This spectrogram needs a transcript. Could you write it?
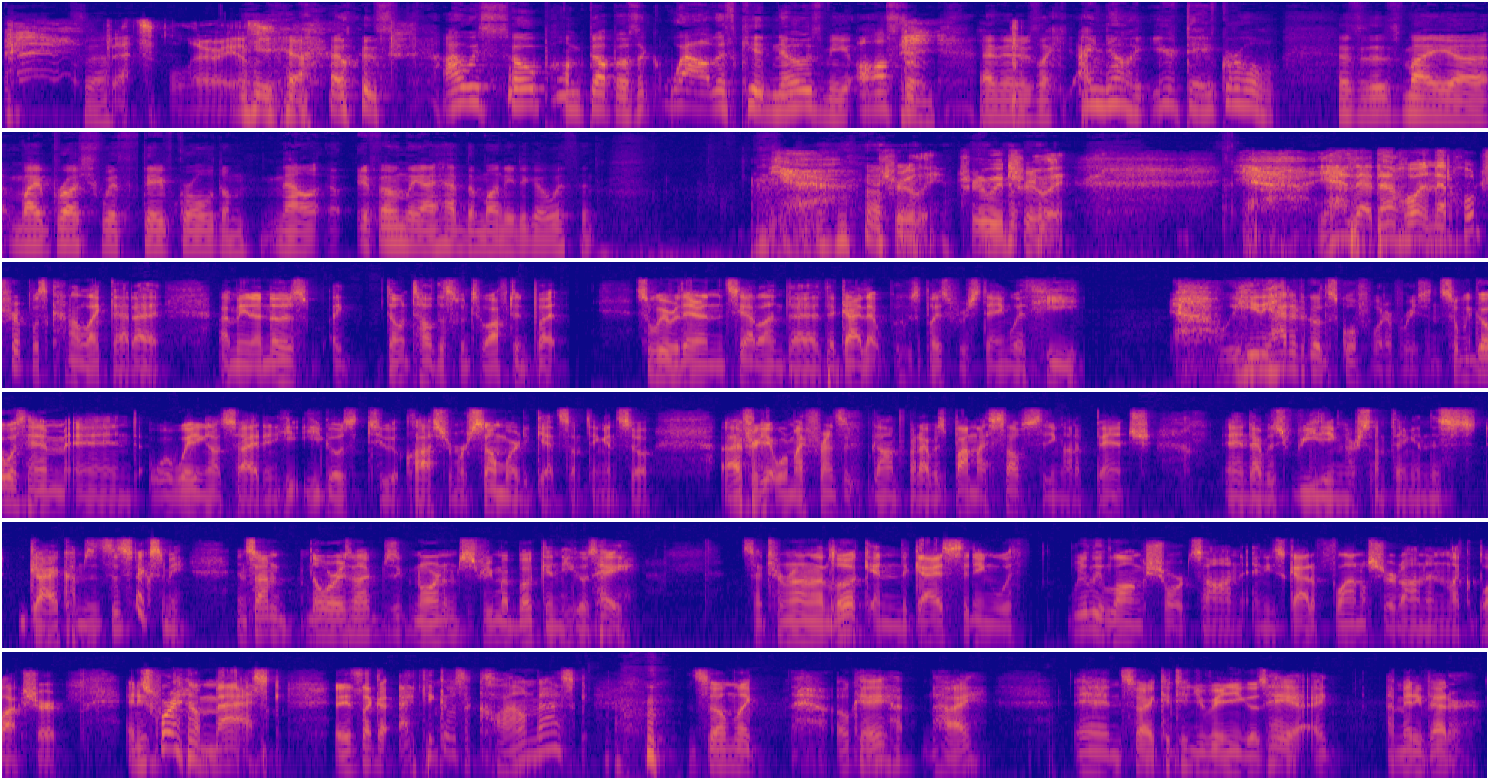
So. That's hilarious. Yeah, I was I was so pumped up. I was like, "Wow, this kid knows me, awesome!" And then it was like, "I know it. You're Dave Grohl." This is my uh, my brush with Dave Grohldom. Now, if only I had the money to go with it. Yeah, truly, truly, truly. Yeah, yeah. That that whole and that whole trip was kind of like that. I, I mean, I know there's. I don't tell this one too often, but so we were there in Seattle, and the the guy that whose place we were staying with, he he had to go to school for whatever reason. So we go with him and we're waiting outside and he, he goes to a classroom or somewhere to get something. And so I forget where my friends had gone, but I was by myself sitting on a bench and I was reading or something. And this guy comes and sits next to me. And so I'm no worries. I'm just ignoring him, just reading my book. And he goes, Hey. So I turn around and I look and the guy's sitting with really long shorts on and he's got a flannel shirt on and like a black shirt and he's wearing a mask. And it's like, a, I think it was a clown mask. and so I'm like, okay, hi. And so I continue reading. He goes, "Hey, I I'm Eddie Vedder."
